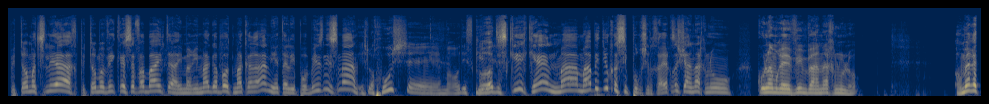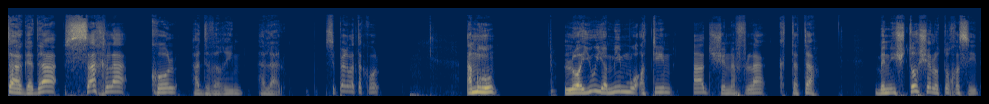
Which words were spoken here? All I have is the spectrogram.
פתאום מצליח, פתאום מביא כסף הביתה, היא מרימה גבות, מה קרה? נהיית לי פה ביזנסמן. יש לו חוש אה, מאוד עסקי. מאוד עסקי, כן. מה, מה בדיוק הסיפור שלך? איך זה שאנחנו כולם רעבים ואנחנו לא? אומרת ההגדה, סח לה כל הדברים הללו. סיפר לה את הכל. אמרו, לא היו ימים מועטים עד שנפלה קטטה בין אשתו של אותו חסיד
